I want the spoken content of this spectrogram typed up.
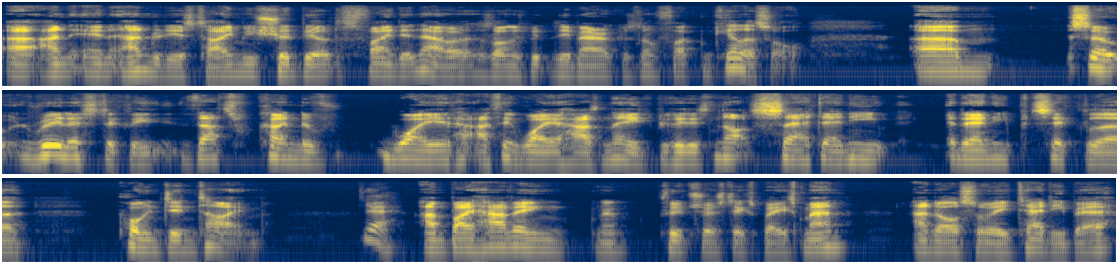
uh, and in hundred years' time, you should be able to find it now, as long as the Americans don't fucking kill us all. Um, so realistically, that's kind of why it. I think why it hasn't aged because it's not set any at any particular point in time. Yeah. And by having you know, futuristic spaceman and also a teddy bear,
